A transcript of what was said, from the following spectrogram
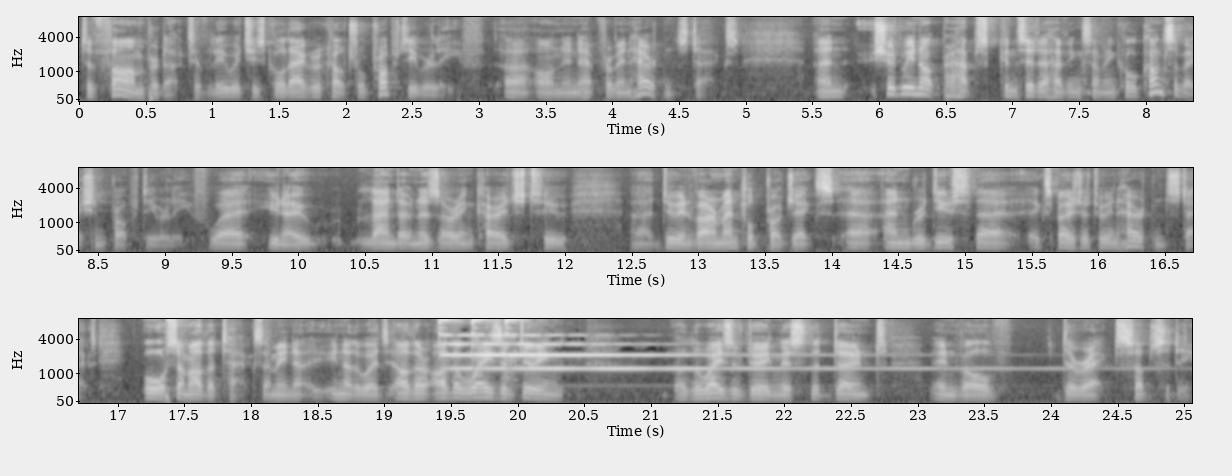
to farm productively, which is called agricultural property relief uh, on in, from inheritance tax. And should we not perhaps consider having something called conservation property relief, where you know landowners are encouraged to uh, do environmental projects uh, and reduce their exposure to inheritance tax or some other tax? I mean, uh, in other words, are there other ways of doing there ways of doing this that don't involve direct subsidy?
